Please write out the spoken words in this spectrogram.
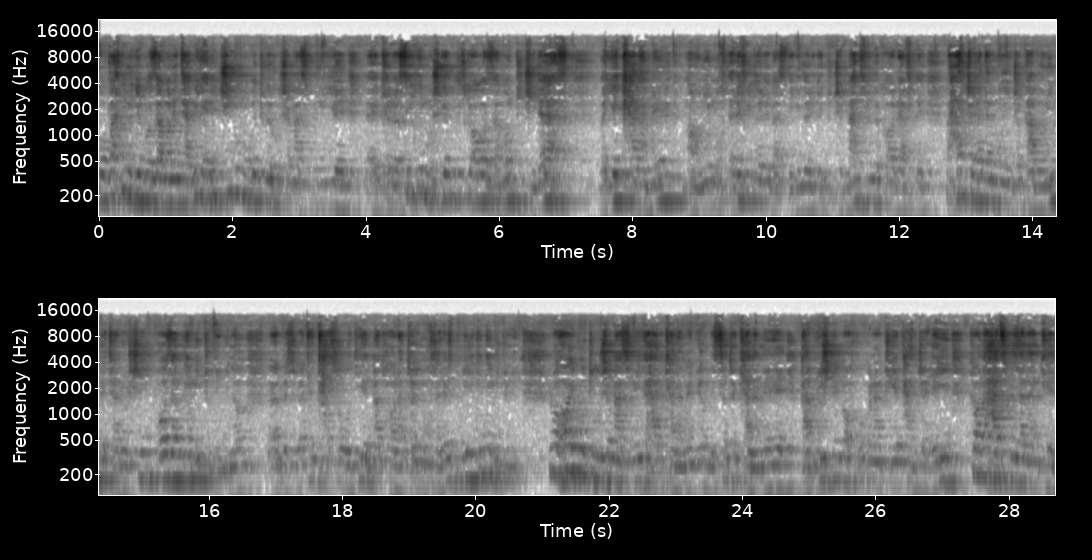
خب وقتی میگیم با زبان طبیعی یعنی چی اون موقع توی هوش مصنوعی کلاسیک این مشکل بودش که آقا زبان پیچیده است و یک کلمه معانی مختلفی داره بستگی داره که تو چه متنی به کار رفته و هر چقدر ما اینجا قوانین به تراشیم بازم نمی‌تونیم اینا به صورت تصاعدی اینقدر حالتهای مختلف می‌گیری که نمی‌تونیم. راههایی بود تو هوش مصنوعی هر کلمه بیان به تا کلمه قبلیش نگاه بکنن توی پنجره ای که حالا حدس بزنن که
